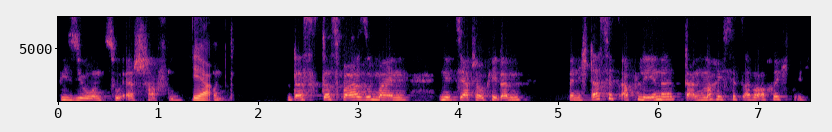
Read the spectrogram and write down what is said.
Vision zu erschaffen. Ja. Und das, das war so mein Initiator, okay, dann wenn ich das jetzt ablehne, dann mache ich es jetzt aber auch richtig.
